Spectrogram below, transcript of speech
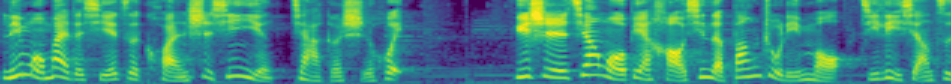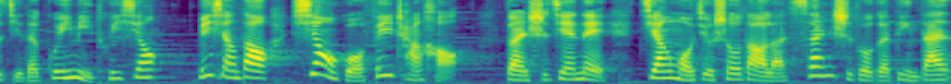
林某卖的鞋子款式新颖，价格实惠。于是江某便好心的帮助林某，极力向自己的闺蜜推销，没想到效果非常好，短时间内江某就收到了三十多个订单，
